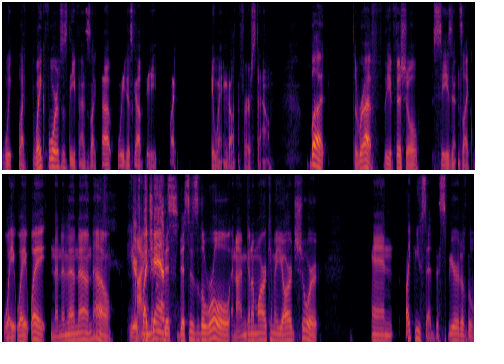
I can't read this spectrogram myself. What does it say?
we like Wake Forest's defense is like, oh, we just got beat. Like, they went and got the first down. But the ref, the official, sees it and's like, wait, wait, wait, no, no, no, no, no. Here's I my kn- chance. This, this is the role, and I'm going to mark him a yard short. And like you said, the spirit of the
